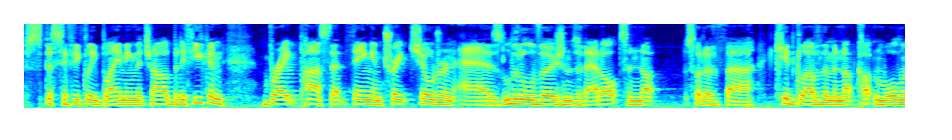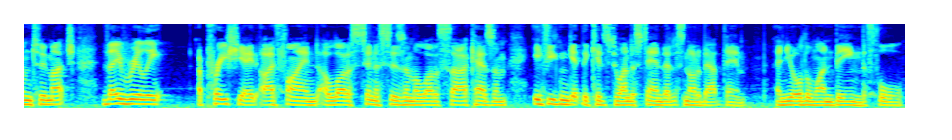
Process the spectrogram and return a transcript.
specifically blaming the child. But if you can break past that thing and treat children as little versions of adults and not sort of uh, kid glove them and not cotton wool them too much, they really appreciate, I find, a lot of cynicism, a lot of sarcasm, if you can get the kids to understand that it's not about them and you're the one being the fool.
